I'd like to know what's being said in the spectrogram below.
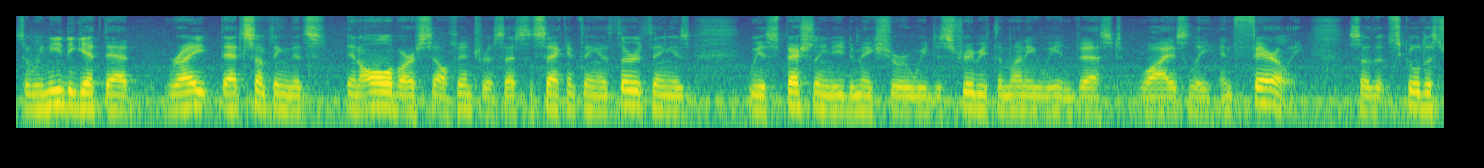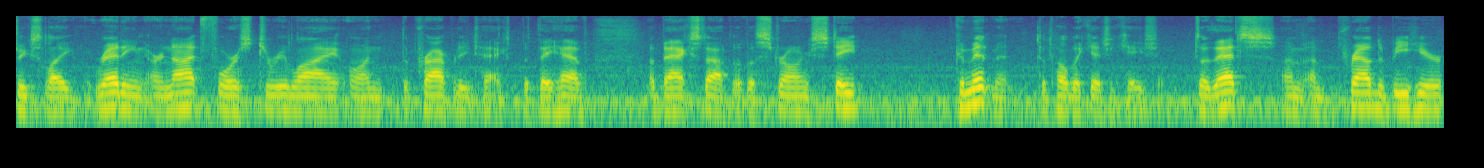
So we need to get that right. That's something that's in all of our self-interest. That's the second thing. The third thing is we especially need to make sure we distribute the money we invest wisely and fairly so that school districts like Reading are not forced to rely on the property tax, but they have a backstop of a strong state commitment to public education. So that's, I'm, I'm proud to be here,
